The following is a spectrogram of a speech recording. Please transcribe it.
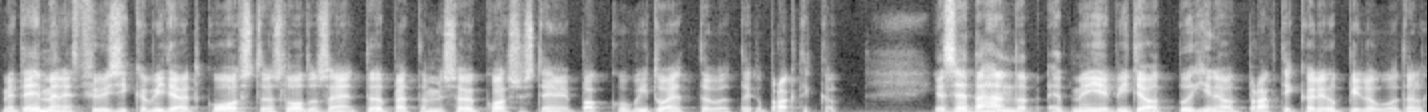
me teeme neid füüsikavideoid koostöös loodusainete õpetamise ökosüsteemi pakkuva iduettevõttega Praktikal ja see tähendab, et meie videod põhinevad praktikal ja õpilugudel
